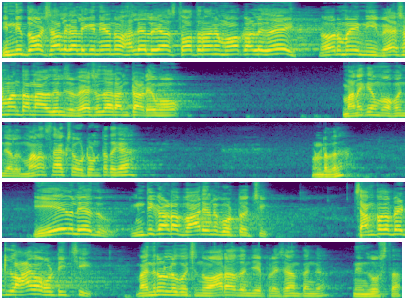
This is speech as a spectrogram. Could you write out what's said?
ఇన్ని దోషాలు కలిగి నేను హల్లెలూయా స్తోత్రం అని మోకాళ్ళు ఏయ్ నోరుమై నీ వేషమంతా నాకు తెలుసు వేషధారి అంటాడేమో. మనకే మొహం చేయలేదు మన సాక్షి ఒకటి ఉంటుందిగా? ఉండదా? ఏమి లేదు. ఇంటికాడ భార్యను కొట్టొచ్చి చంపకబెట్టి లాగా ఒకటిచ్చి మందిరంలోకి వచ్చి నువ్వు ఆరాధన చేయి ప్రశాంతంగా. నేను చూస్తా.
